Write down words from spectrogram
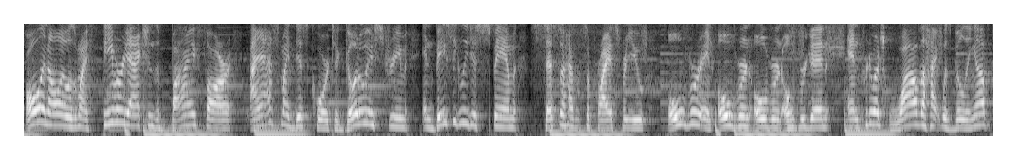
All in all, it was my favorite reactions by far. I asked my Discord to go to his stream and basically just spam Sesso has a surprise for you over and over and over and over again. And pretty much while the hype was building up,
